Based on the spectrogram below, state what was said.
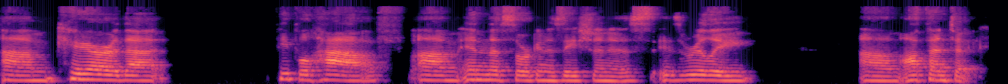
um, care that people have um, in this organization is is really um, authentic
